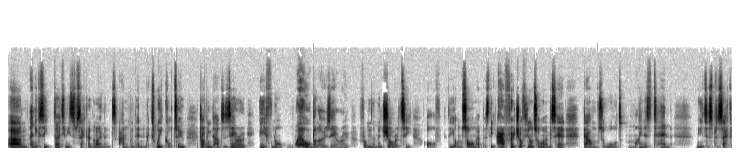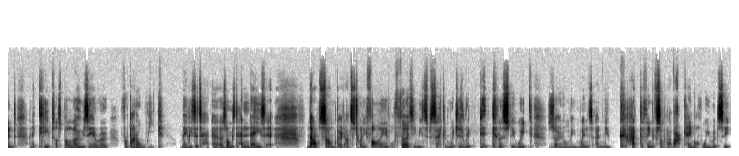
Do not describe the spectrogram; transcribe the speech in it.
Um, and you can see 30 meters per second at the moment, and within the next week or two, dropping down to zero, if not well below zero, from the majority of the ensemble members. The average of the ensemble members here down towards minus 10 meters per second, and it keeps us below zero for about a week, maybe to uh, as long as 10 days here. Now, some go down to 25 or 30 meters per second, which is ridiculously weak zonal mean winds, and you had to think if something like that came off, we would see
